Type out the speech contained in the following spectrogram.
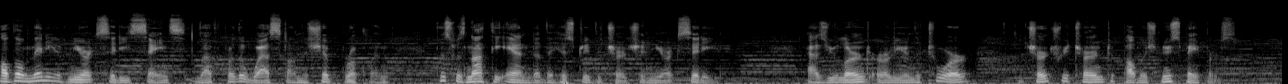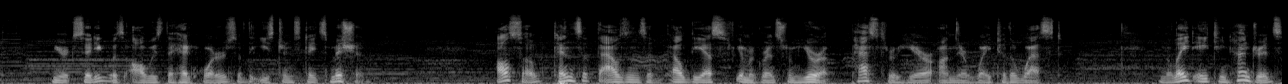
Although many of New York City's saints left for the West on the ship Brooklyn, this was not the end of the history of the church in New York City. As you learned earlier in the tour, the church returned to publish newspapers. New York City was always the headquarters of the Eastern States Mission. Also, tens of thousands of LDS immigrants from Europe passed through here on their way to the West. In the late 1800s,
